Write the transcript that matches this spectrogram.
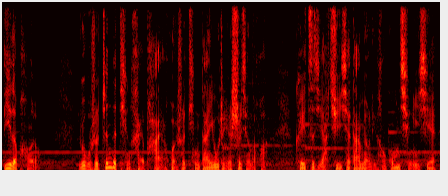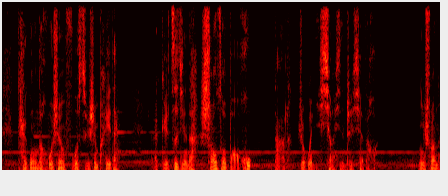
低的朋友，如果说真的挺害怕呀，或者说挺担忧这些事情的话，可以自己啊去一些大庙里头恭请一些开光的护身符随身佩戴，呃，给自己呢稍作保护。当然了，如果你相信这些的话，你说呢？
